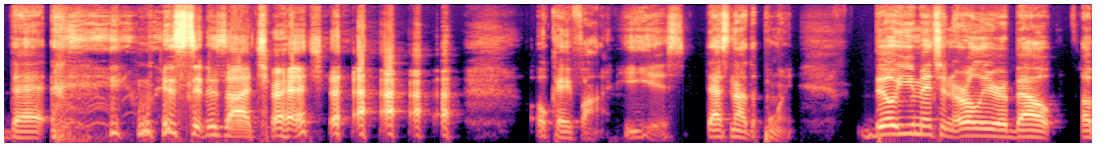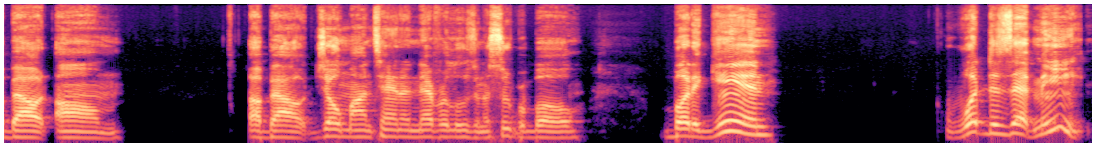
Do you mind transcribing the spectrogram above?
that Winston is hot trash. okay, fine. He is. That's not the point. Bill, you mentioned earlier about about um about Joe Montana never losing a Super Bowl. But again, what does that mean?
